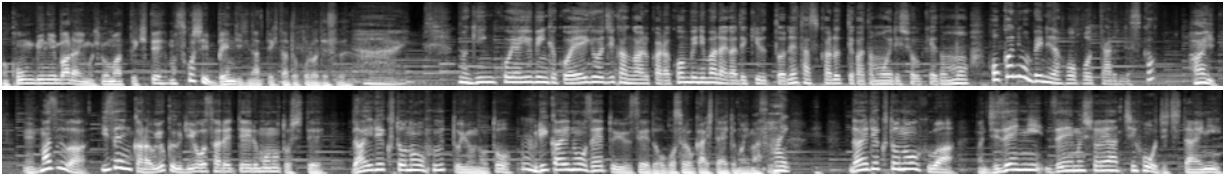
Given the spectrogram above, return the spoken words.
まあ、コンビニ払いも広まってきて、まあ、少し便利になってきたところです。はい。まあ、銀行や郵便局は営業時間があるからコンビニ払いができるとね助かるって方も多いでしょうけども他にも便利な方法ってあるんですか？はい。えまずは以前からよく利用されているものとしてダイレクト納付というのと、振り替え納税という制度をご紹介したいと思います、はい、ダイレクト納付は事前に税務署や地方自治体に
